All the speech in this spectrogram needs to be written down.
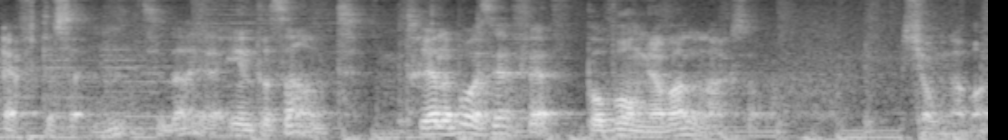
efter sig. Så där är intressant. Trelleborgs FF på Vångavallen också. Tjångavall.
